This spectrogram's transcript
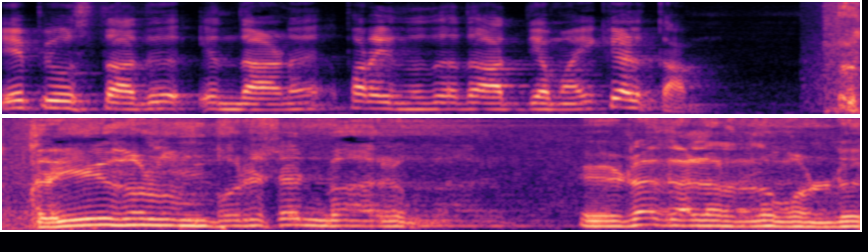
എ പി ഉസ്താദ് എന്താണ് പറയുന്നത്? അത് ആദ്യമായി കേൾക്കാം. സ്ത്രീകളും പുരുഷന്മാരും ഇടകലർന്നുകൊണ്ട്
